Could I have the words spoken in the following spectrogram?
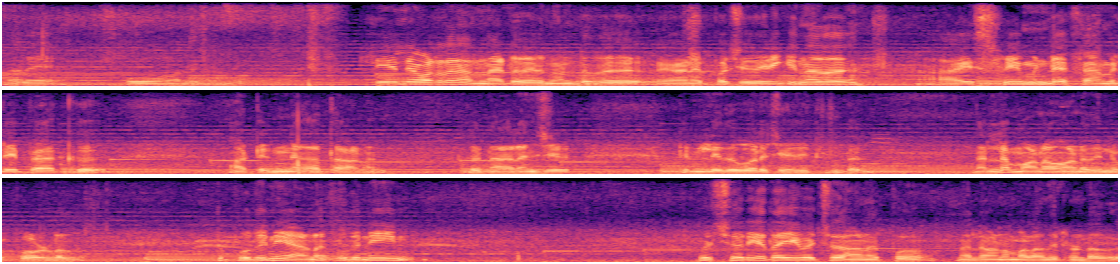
വളരെ പൂവും വന്നിട്ടുണ്ട്. ഇല്ല വളരെ നന്നായിട്ട് വരുന്നുണ്ട്. ഇത് ഞാനിപ്പോൾ ചെയ്തിരിക്കുന്നത് ഐസ്ക്രീമിന്റെ ഫാമിലി പാക്ക് ആ ടിന്നിനകത്താണ് ഇത് നാലഞ്ച് ടിന്നിൽ ഇതുപോലെ ചെയ്തിട്ടുണ്ട്. നല്ല മണമാണ് ഇതിനിപ്പോൾ ഉള്ളത്. ഇത് പുതിനയാണ്. പുതിനയും ഒരു ചെറിയ തൈ വെച്ചതാണ് ഇപ്പോൾ നല്ലവണ്ണം വളർന്നിട്ടുണ്ടത്.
